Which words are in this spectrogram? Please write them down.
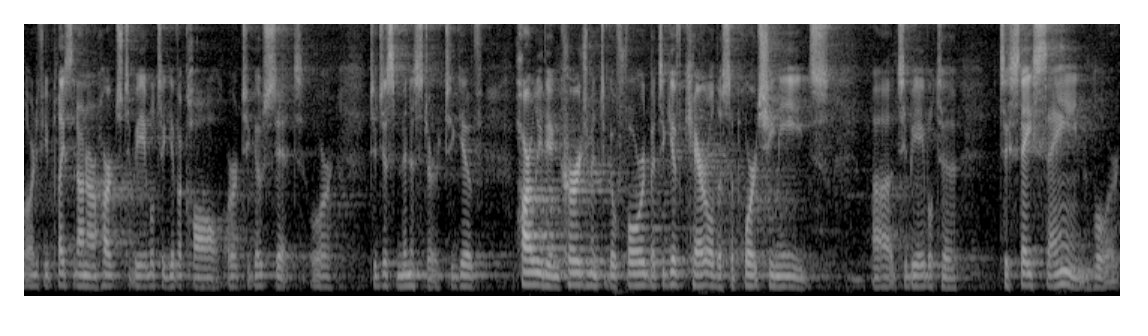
Lord, if you place it on our hearts to be able to give a call or to go sit or to just minister, to give Harley the encouragement to go forward, but to give Carol the support she needs uh, to be able to, to stay sane, Lord,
